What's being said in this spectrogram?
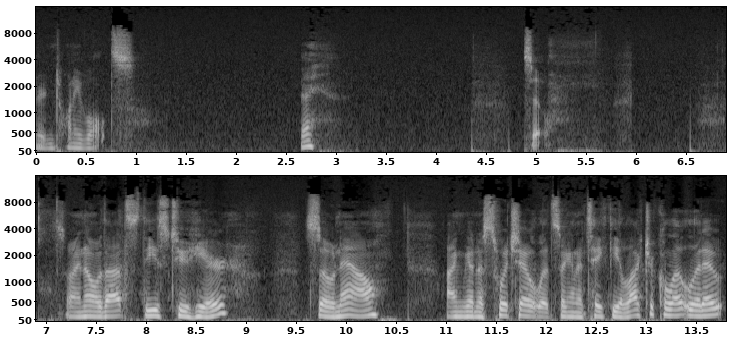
120 volts. Okay. So, so I know that's these two here. So now I'm going to switch outlets. I'm going to take the electrical outlet out,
